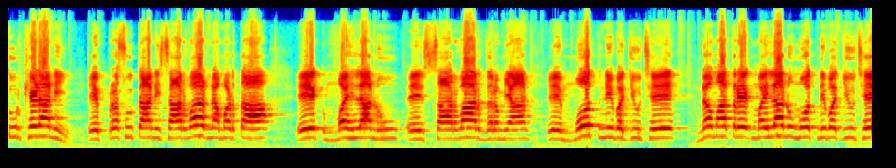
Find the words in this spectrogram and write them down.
તુરખેડાની એ પ્રસૂતાની સારવાર ન મળતા એક મહિલાનું એ સારવાર દરમિયાન એ મોત નીપજ્યું છે. ન માત્ર એક મહિલાનું મોત નીપજ્યું છે,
